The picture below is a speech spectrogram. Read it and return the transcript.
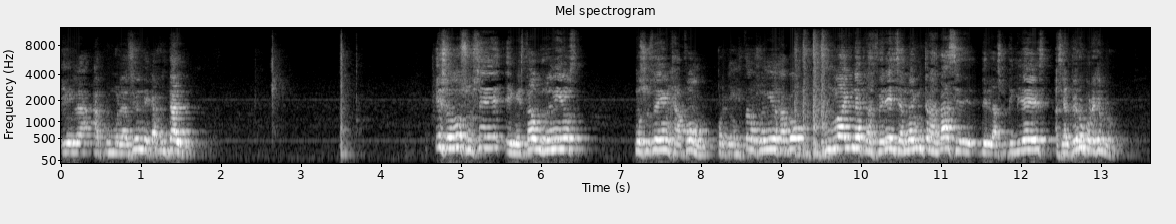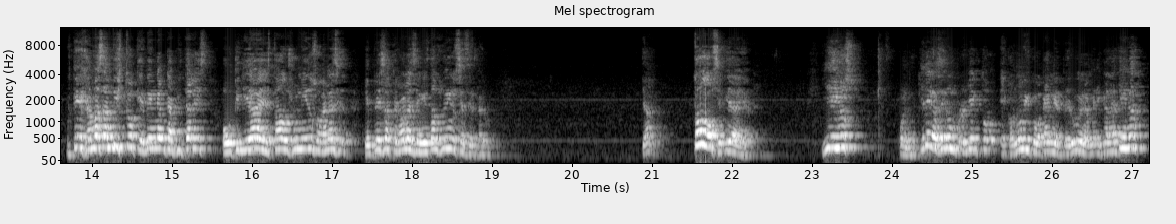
En la acumulación de capital. Eso no sucede en Estados Unidos, no sucede en Japón, porque en Estados Unidos Japón no hay una transferencia, no hay un trasvase de, las utilidades hacia el Perú, por ejemplo. Ustedes jamás han visto que vengan capitales o utilidades de Estados Unidos o ganancias de empresas peruanas en Estados Unidos hacia el Perú. ¿Ya? Todo se queda allá. Y ellos, cuando quieren hacer un proyecto económico acá en el Perú, en América Latina,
